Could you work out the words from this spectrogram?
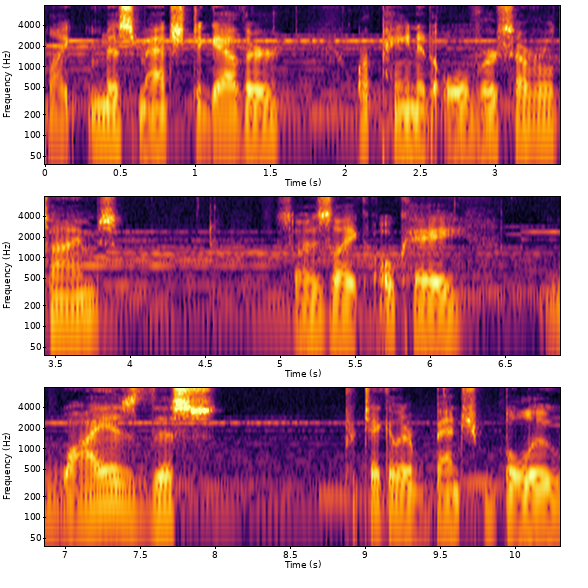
like mismatched together or painted over several times. So I was like, okay, why is this particular bench blue?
